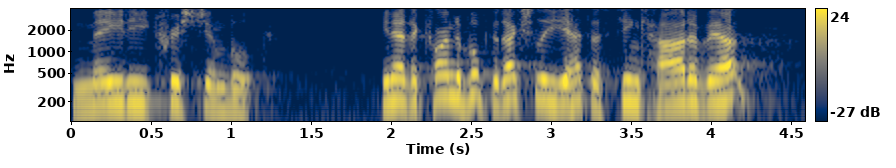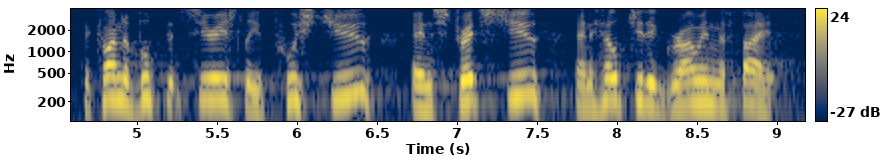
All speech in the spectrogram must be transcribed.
meaty Christian book? You know, the kind of book that actually you had to think hard about, the kind of book that seriously pushed you and stretched you and helped you to grow in the faith.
